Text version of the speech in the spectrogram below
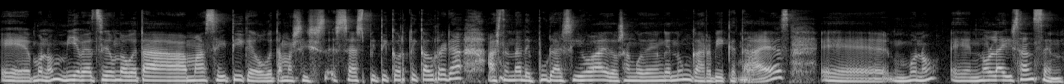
e, bueno, mila behatze ondo eta mazeitik, ego eta zazpitik hortik aurrera, hasten da depurazioa edo zango den gendun garbiketa, ba. ez? E, bueno, e, nola izan zen?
